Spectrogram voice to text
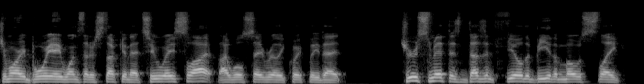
Jamaree Bouyea ones that are stuck in that two way slot, I will say really quickly that Drew Smith is, doesn't feel to be the most like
